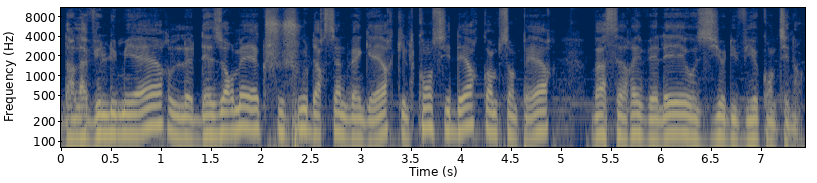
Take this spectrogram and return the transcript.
Dans la ville lumière, le désormais ex-chouchou d'Arsène Wenger, qu'il considère comme son père, va se révéler aux yeux du vieux continent.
